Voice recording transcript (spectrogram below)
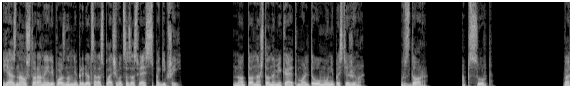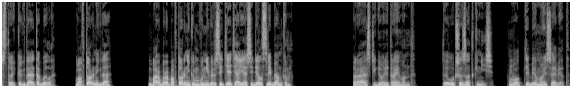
Я знал, что рано или поздно мне придется расплачиваться за связь с погибшей. Но то, на что намекает Мольто, уму непостижимо. Вздор. Абсурд. Постой, когда это было? Во вторник, да? Барбара по вторникам в университете, а я сидел с ребенком. Расти, говорит Реймонд, ты лучше заткнись. Вот тебе мой совет.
